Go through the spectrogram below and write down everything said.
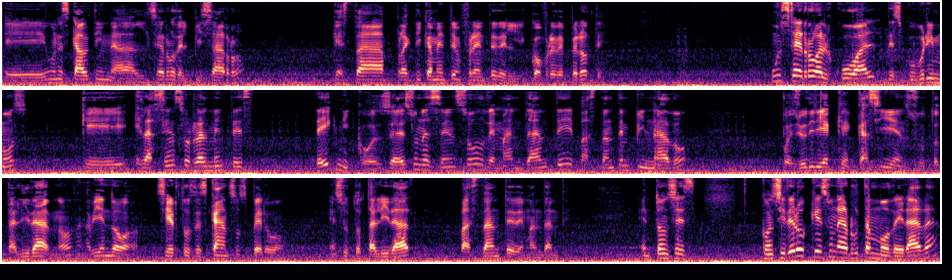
eh, un scouting al Cerro del Pizarro, que está prácticamente enfrente del cofre de Perote. Un cerro al cual descubrimos que el ascenso realmente es técnico, o sea, es un ascenso demandante, bastante empinado, pues yo diría que casi en su totalidad, ¿no? Habiendo ciertos descansos, pero en su totalidad bastante demandante. Entonces, considero que es una ruta moderada,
